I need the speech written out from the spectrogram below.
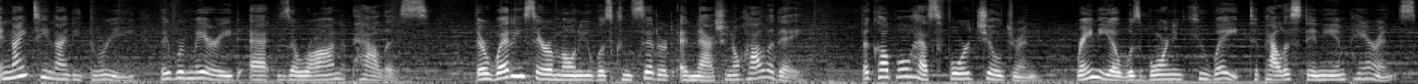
In 1993, they were married at Zahran Palace. Their wedding ceremony was considered a national holiday. The couple has four children. Rania was born in Kuwait to Palestinian parents.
